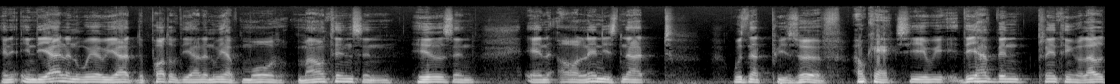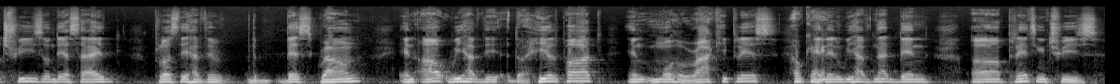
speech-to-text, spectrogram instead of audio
And in the island where we are, the part of the island, we have more mountains and hills, and and our land is not was not preserved. Okay. See, we, they have been planting a lot of trees on their side. Plus, they have the the best ground, and our, we have the the hill part and more rocky place. Okay. And then we have not been uh, planting trees.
